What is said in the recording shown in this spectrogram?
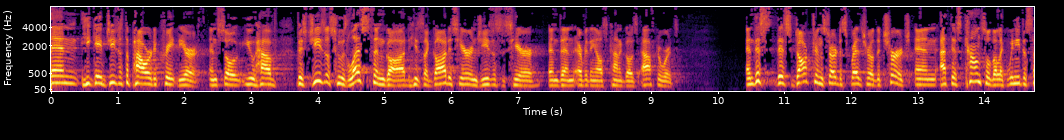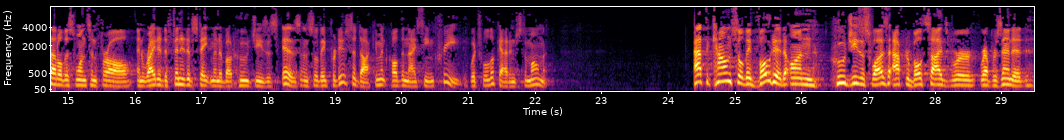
then he gave Jesus the power to create the earth. And so you have this Jesus who's less than God. He's like, God is here and Jesus is here. And then everything else kind of goes afterwards. And this, this doctrine started to spread throughout the church. And at this council, they're like, we need to settle this once and for all and write a definitive statement about who Jesus is. And so they produced a document called the Nicene Creed, which we'll look at in just a moment. At the council, they voted on who Jesus was after both sides were represented.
